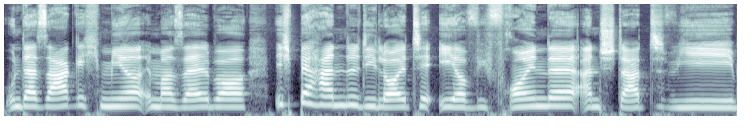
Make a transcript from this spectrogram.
Und da sage ich mir immer selber, ich behandle die Leute eher wie Freunde anstatt wie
